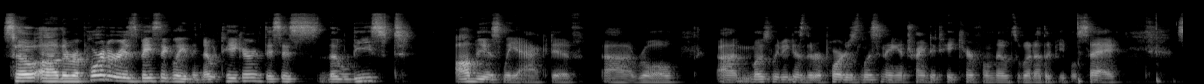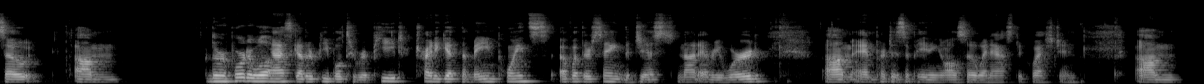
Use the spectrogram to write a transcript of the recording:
So uh, the reporter is basically the note taker. This is the least obviously active uh, role, uh, mostly because the reporter is listening and trying to take careful notes of what other people say. So um, the reporter will ask other people to repeat, try to get the main points of what they're saying, the gist, not every word, um, and participating also when asked a question. Um,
